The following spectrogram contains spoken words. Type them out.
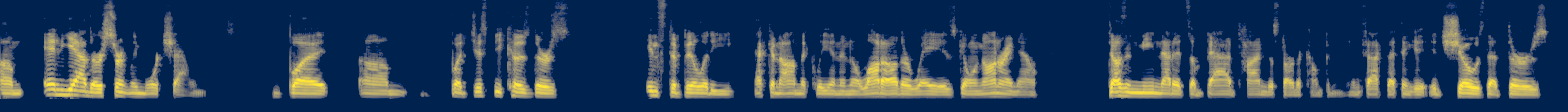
um and yeah there are certainly more challenges but um but just because there's instability economically and in a lot of other ways going on right now doesn't mean that it's a bad time to start a company. In fact, I think it, it shows that there's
